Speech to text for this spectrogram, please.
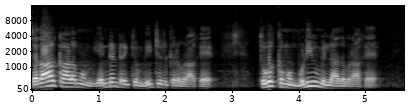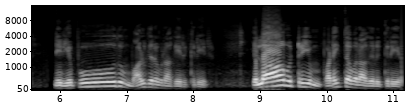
சதா காலமும் என்றென்றைக்கும் வீற்றிருக்கிறவராக துவக்கமும் முடிவும் இல்லாதவராக நீர் எப்போதும் வாழ்கிறவராக இருக்கிறீர். எல்லாவற்றையும் படைத்தவராக இருக்கிறீர்.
